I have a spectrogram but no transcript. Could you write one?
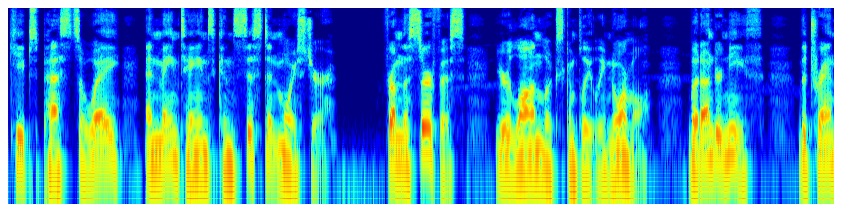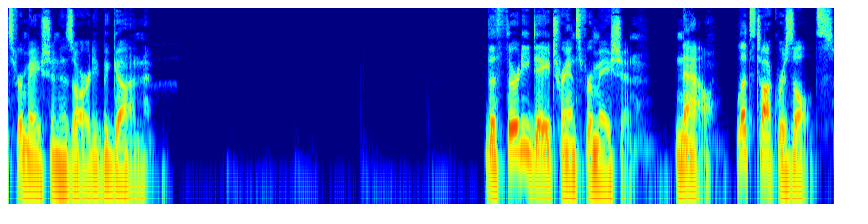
keeps pests away, and maintains consistent moisture. From the surface, your lawn looks completely normal, but underneath, the transformation has already begun. The 30-day transformation. Now, Let's talk results.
